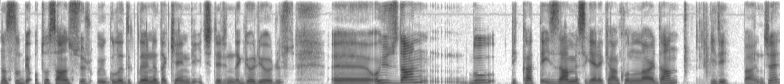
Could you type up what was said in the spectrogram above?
nasıl bir otosansür uyguladıklarını da kendi içlerinde görüyoruz. E, o yüzden bu dikkatle izlenmesi gereken konulardan biri bence.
